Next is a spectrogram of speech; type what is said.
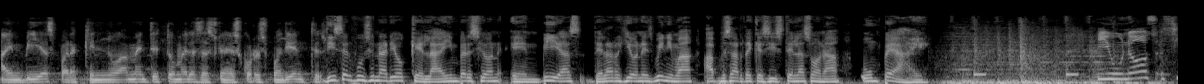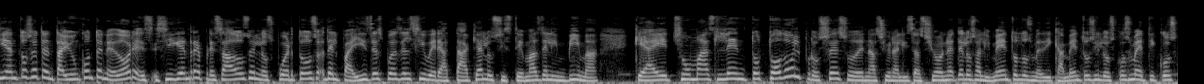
a Invías para que nuevamente tome las acciones correspondientes. Dice el funcionario que la inversión en vías de la región es mínima, a pesar de que existe en la zona un peaje. Y unos 171 contenedores siguen represados en los puertos del país después del ciberataque a los sistemas del INVIMA, que ha hecho más lento todo el proceso de nacionalización de los alimentos, los medicamentos y los cosméticos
